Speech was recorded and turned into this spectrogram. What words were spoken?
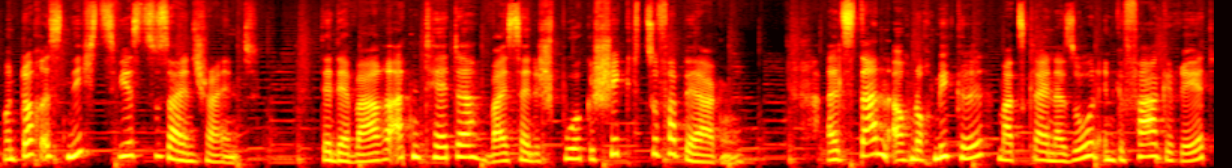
Und doch ist nichts, wie es zu sein scheint denn der wahre Attentäter weiß seine Spur geschickt zu verbergen. Als dann auch noch Mickel, Mats kleiner Sohn, in Gefahr gerät,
